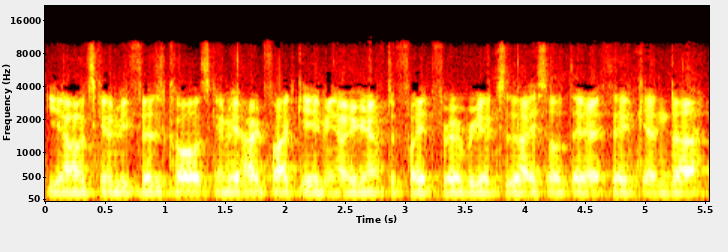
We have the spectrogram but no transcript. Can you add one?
you know, it's going to be physical. It's going to be a hard fought game. You know, you're going to have to fight for every inch of the ice out there. I think, and uh,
